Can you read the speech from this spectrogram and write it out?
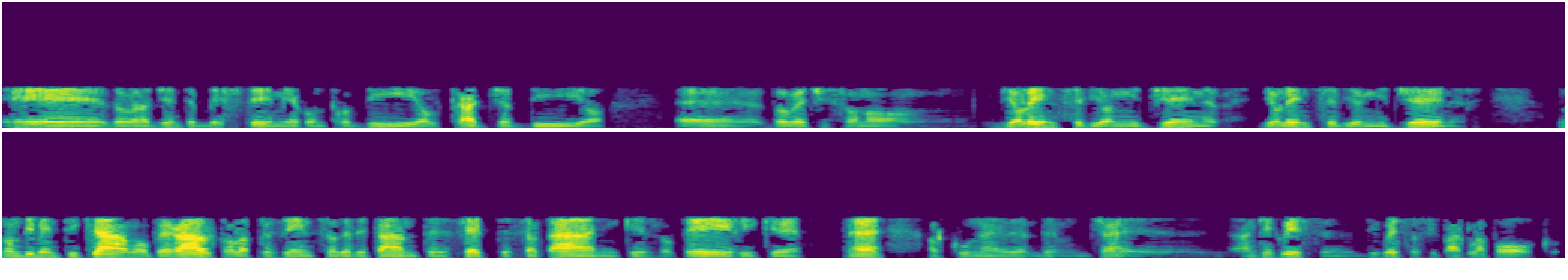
dove la gente bestemmia contro Dio, oltraggia Dio, eh, dove ci sono violenze di ogni genere, violenze di ogni genere. Non dimentichiamo peraltro la presenza delle tante sette sataniche, esoteriche, eh, alcune, cioè, anche questo, di questo si parla poco,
